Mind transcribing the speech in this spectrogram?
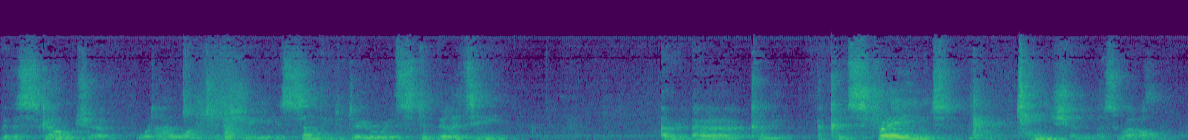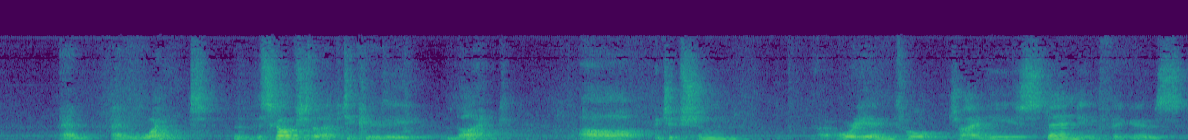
with the sculpture, what I want to achieve is something to do with stability, a, a, con, a constrained tension as well, and and weight. The, the sculptures that I particularly like are Egyptian uh, Oriental, Chinese, standing figures,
